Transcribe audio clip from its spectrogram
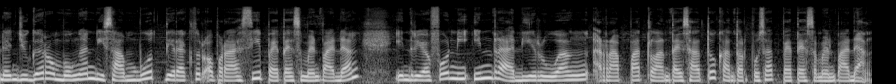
dan juga rombongan disambut Direktur Operasi PT Semen Padang, Indria Foni Indra di ruang rapat lantai 1 kantor pusat PT Semen Padang.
